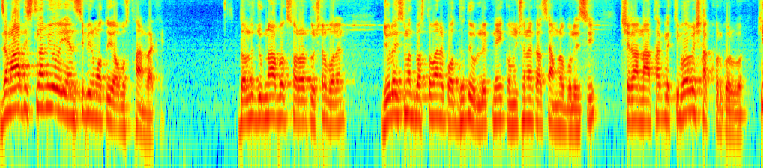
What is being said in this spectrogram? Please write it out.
জামাত ইসলামী ওই এনসিপির মতোই অবস্থান রাখে। দলের যুগ্ম আহ্বায়ক সরার তুষার বলেন, জুলাই সনদ বাস্তবায়নের পদ্ধতি উল্লেখ নেই, কমিশনের কাছে আমরা বলেছি, সেটা না থাকলে কীভাবে স্বাক্ষর করব? কি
